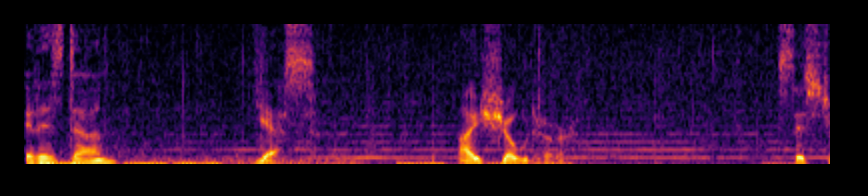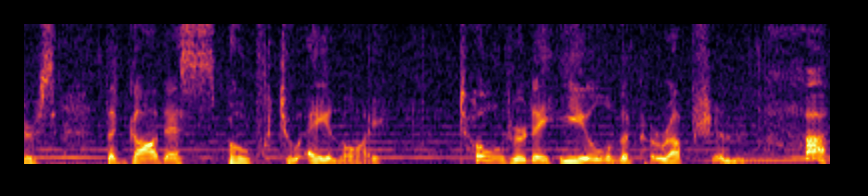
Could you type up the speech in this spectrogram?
It is done? Yes. I showed her Sisters, the goddess spoke to Aloy, told her to heal the corruption. Ha!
